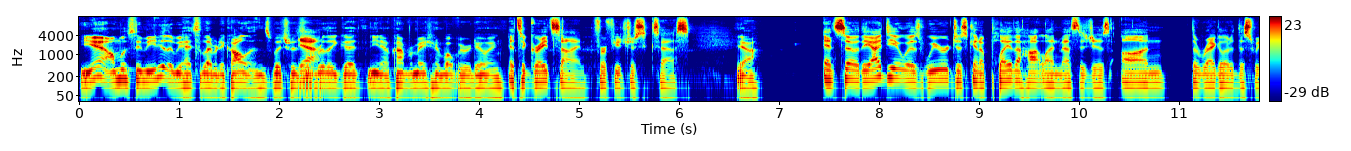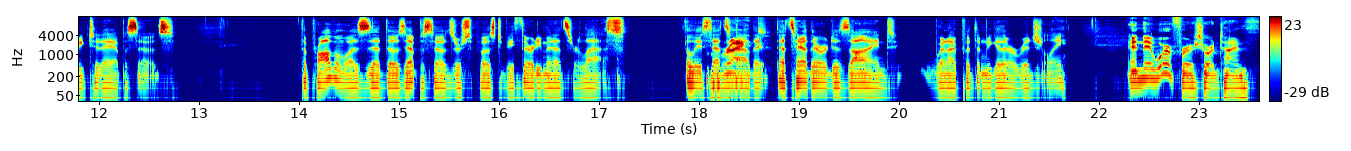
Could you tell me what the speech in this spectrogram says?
Yeah, almost immediately we had Celebrity Collins, which was Yeah. a really good, you know, confirmation of what we were doing. It's a great sign for future success. Yeah. And so the idea was we were just going to play the hotline messages on the regular This Week Today episodes. the problem was that those episodes are supposed to be 30 minutes or less. At least that's how they that's how they were designed when I put them together originally. And they were for a short time.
